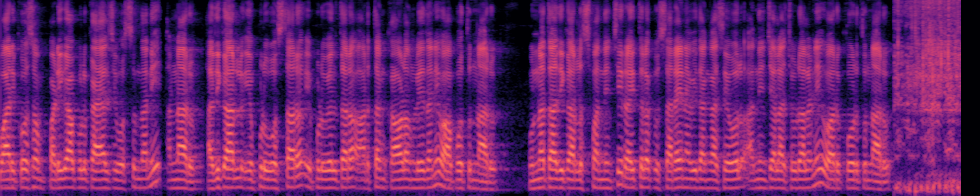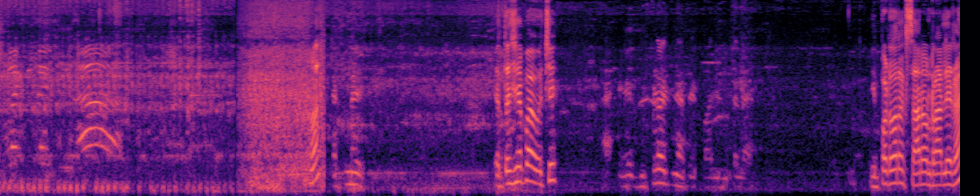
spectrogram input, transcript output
వారి కోసం పడిగాపులు కాయాల్సి వస్తుందని అన్నారు. అధికారులు ఎప్పుడు వస్తారో ఎప్పుడు వెళ్తారో అర్థం కావడం లేదని వాపోతున్నారు. ఉన్నతాధికారులు స్పందించి రైతులకు సరైన విధంగా సేవలు అందించేలా చూడాలని వారు కోరుతున్నారు. ఎంతసేపు వచ్చి? ఇప్పటి వరకు సార్ వాళ్ళు రాలేరా?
